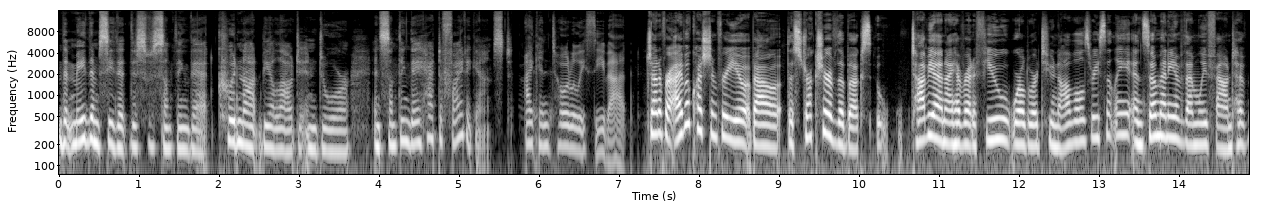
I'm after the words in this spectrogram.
that made them see that this was something that could not be allowed to endure and something they had to fight against. I can totally see that. Jennifer, I have a question for you about the structure of the books. Tavia and I have read a few World War II novels recently, and so many of them we've found have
